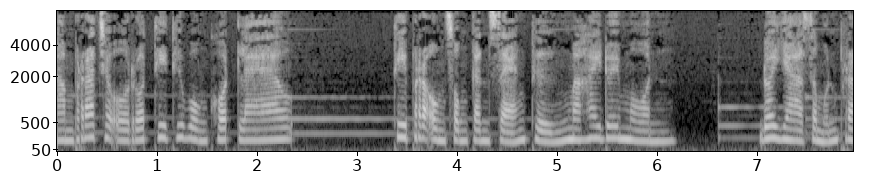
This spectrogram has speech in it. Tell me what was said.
นำพระราชโอรสที่ที่วงคตแล้ว ที่พระองค์ทรงกันแสงถึงมาให้ด้วยมน ด้วยยาสมุนไพร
